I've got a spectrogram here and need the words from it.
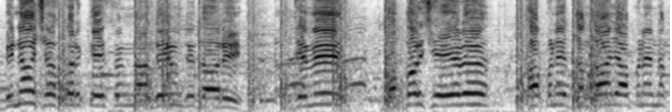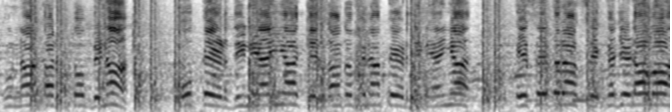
ਬਿਨਾ ਸ਼ਸਤਰ ਕੇ ਸੰਗ ਨਾ ਦੇਉ ਦਿਦਾਰੇ। ਜਿਵੇਂ ਬੱਬਰ ਸ਼ੇਰ ਆਪਣੇ ਦੰਦਾਂ 'ਚ ਆਪਣੇ ਨਖੂਨਾ ਕਰ ਤੋਂ ਬਿਨਾ ਉਹ ਭੇੜਦੀ ਨਹੀਂ ਆਈਆਂ ਕੇਸਾਂ ਤੋਂ ਬਿਨਾ ਭੇੜਦੀ ਨਹੀਂ ਆਈਆਂ ਇਸੇ ਤਰ੍ਹਾਂ ਸਿੱਖ ਜਿਹੜਾ ਵਾ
